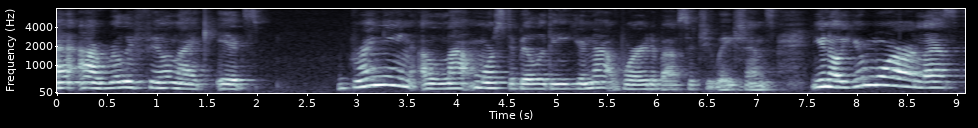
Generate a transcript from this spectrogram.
I really feel like it's bringing a lot more stability. You're not worried about situations. You know, you're more or less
